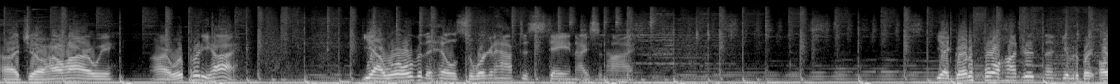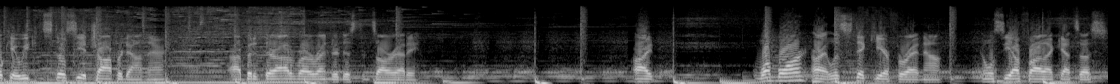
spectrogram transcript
All right, Joe, how high are we? All right, we're pretty high. Yeah, we're over the hills, so we're going to have to stay nice and high. Yeah, go to 400 and then give it a break. Okay, we can still see a chopper down there. Uh, but if they're out of our render distance already. All right, one more. All right, let's stick here for right now, and we'll see how far that gets us.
